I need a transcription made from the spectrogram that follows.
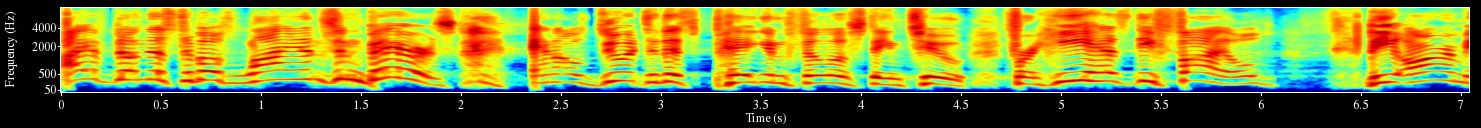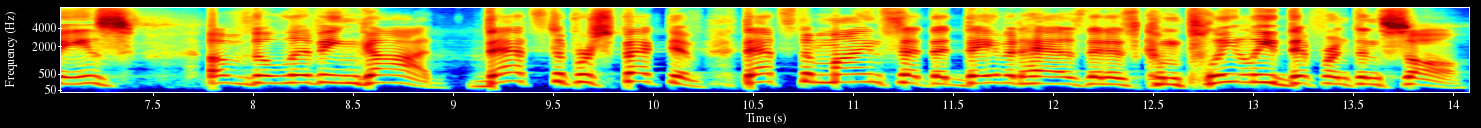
I have done this to both lions and bears, and I'll do it to this pagan Philistine too, for he has defiled the armies of the living God. That's the perspective. That's the mindset that David has that is completely different than Saul.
